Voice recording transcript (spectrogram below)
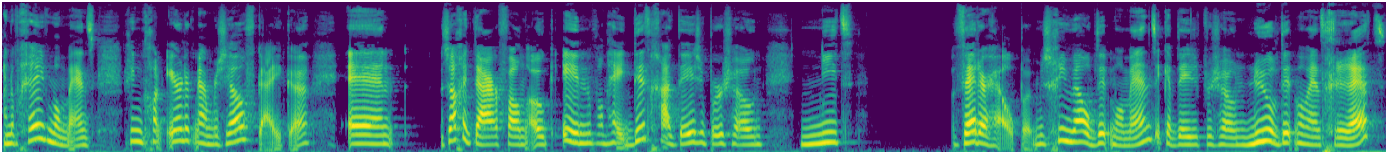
En op een gegeven moment ging ik gewoon eerlijk naar mezelf kijken. En zag ik daarvan ook in van hey, dit gaat deze persoon niet verder helpen. Misschien wel op dit moment. Ik heb deze persoon nu op dit moment gered.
